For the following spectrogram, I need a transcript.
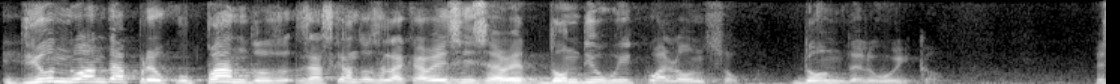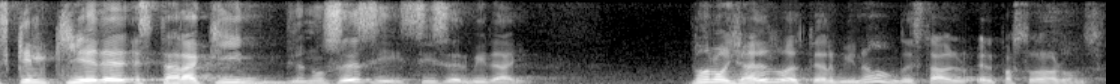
Dios no anda preocupando, rascándose la cabeza y saber dónde ubico a Alonso, dónde lo ubico. Es que Él quiere estar aquí, yo no sé si, si servirá ahí. No, no, ya Él lo determinó dónde está el, el pastor Alonso.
